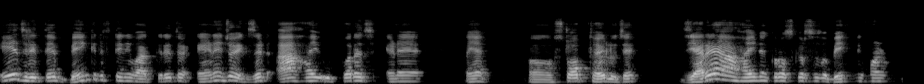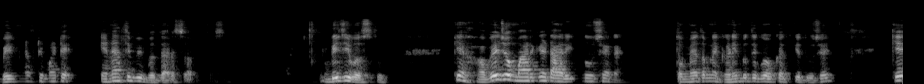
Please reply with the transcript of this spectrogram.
એ જ રીતે બેંક નિફ્ટીની વાત કરીએ તો એણે જો એક્ઝેક્ટ આ હાઈ ઉપર જ એણે અહીંયા સ્ટોપ થયેલું છે. જ્યારે આ હાઈને ક્રોસ કરશે તો બેંક બેંક નિફ્ટી માટે એનાથી બી વધારે સારું થશે. બીજી વસ્તુ કે હવે જો માર્કેટ આ રીતનું છે ને, તો મેં તમને ઘણી બધી વખત કીધું છે કે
